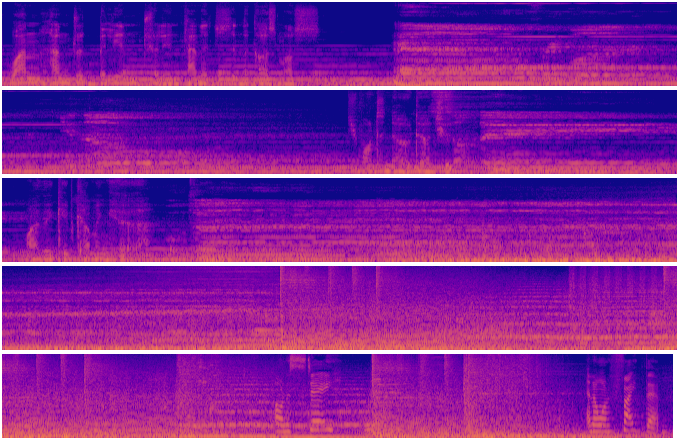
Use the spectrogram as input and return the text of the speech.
100 billion trillion planets in the cosmos. Want to know, don't you? Why they keep coming here. I want to stay. And I want to fight them.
